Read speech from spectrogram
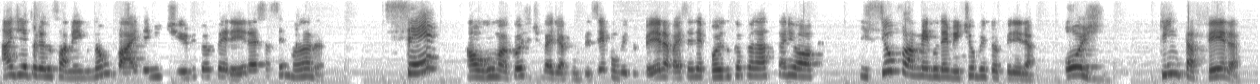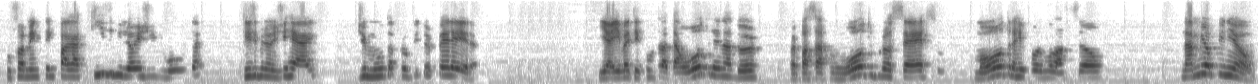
a diretoria do Flamengo não vai demitir Vitor Pereira essa semana. Se alguma coisa tiver de acontecer com o Vitor Pereira, vai ser depois do Campeonato Carioca. E se o Flamengo demitir o Vitor Pereira hoje, quinta-feira, o Flamengo tem que pagar 15 milhões de multa, 15 milhões de reais de multa para o Vitor Pereira. E aí vai ter que contratar um outro treinador, vai passar por um outro processo, uma outra reformulação. Na minha opinião,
